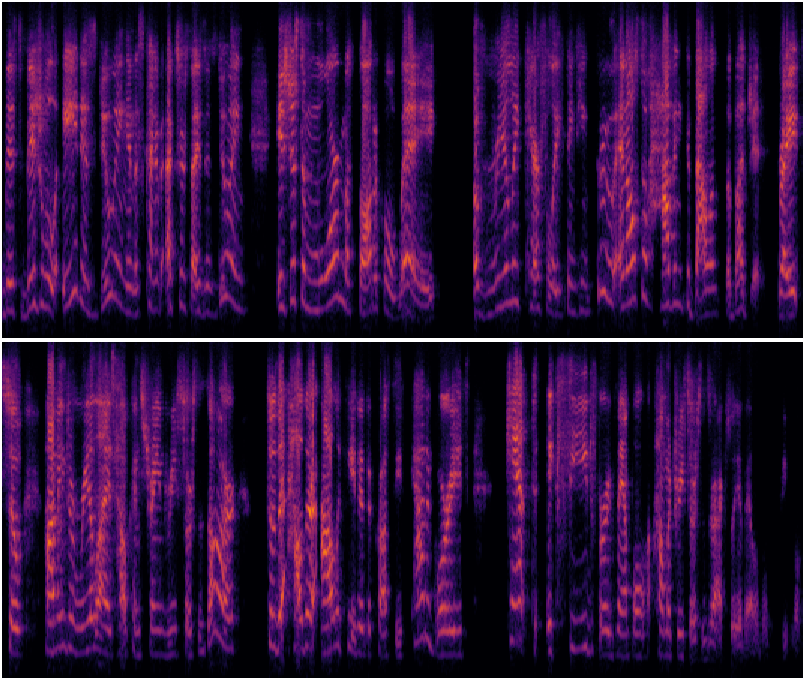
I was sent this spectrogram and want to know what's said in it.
this visual aid is doing and this kind of exercise is doing is just a more methodical way of really carefully thinking through and also having to balance the budget, right? So having to realize how constrained resources are so that how they're allocated across these categories can't exceed, for example, how much resources are actually available to people.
